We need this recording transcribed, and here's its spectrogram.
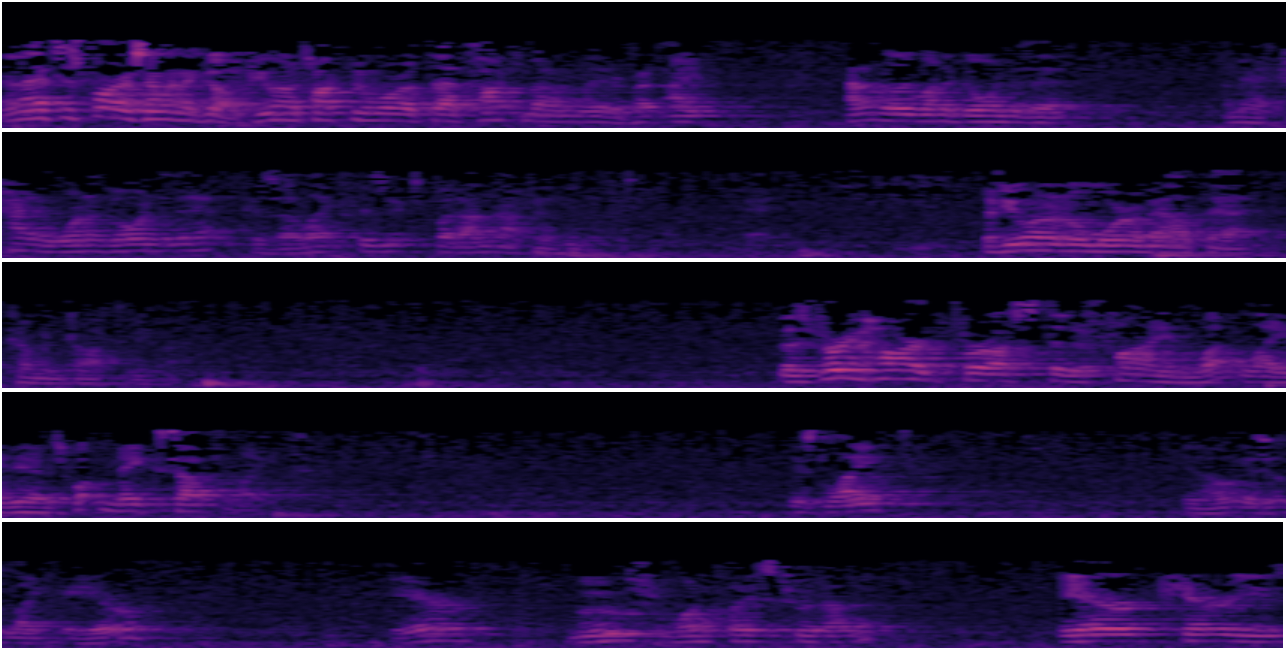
And that's as far as I'm going to go. If you want to talk to me more about that, talk about it later. But I, I don't really want to go into that I mean, I kind of want to go into that because I like physics, but I'm not going to do that. Okay. But if you want to know more about that, come and talk to me about it. But it's very hard for us to define what light is, what makes up light. Is light, you know, is it like air? Air moves from one place to another. Air carries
